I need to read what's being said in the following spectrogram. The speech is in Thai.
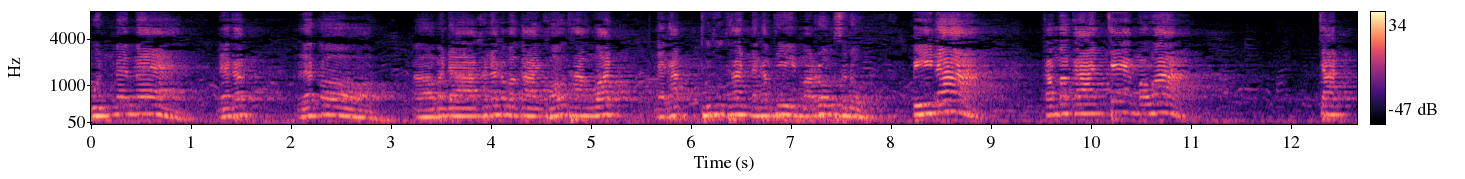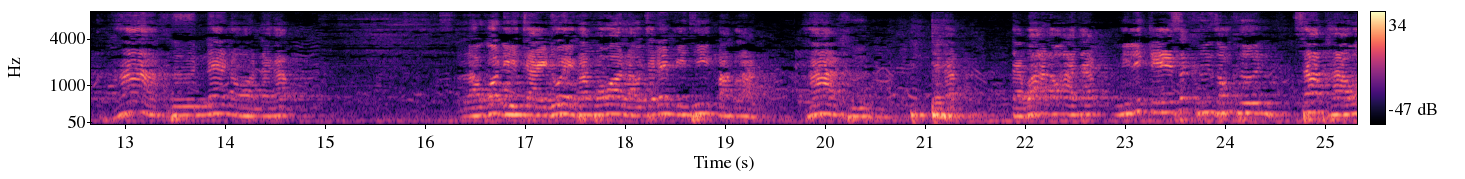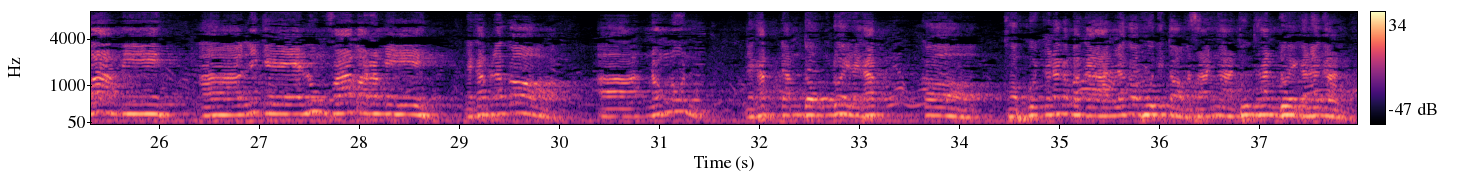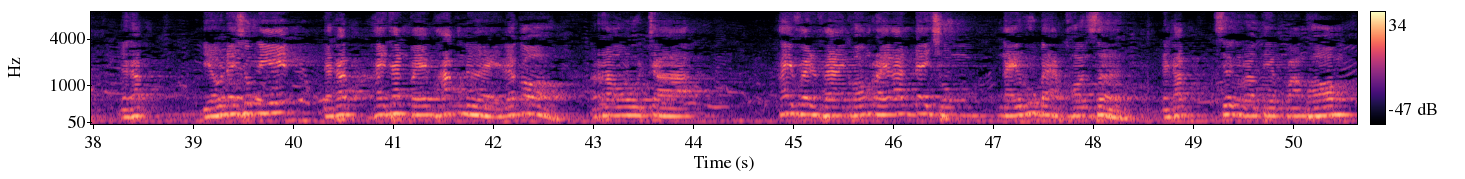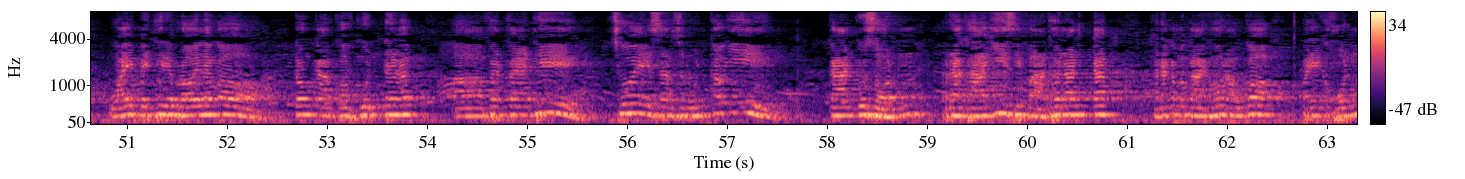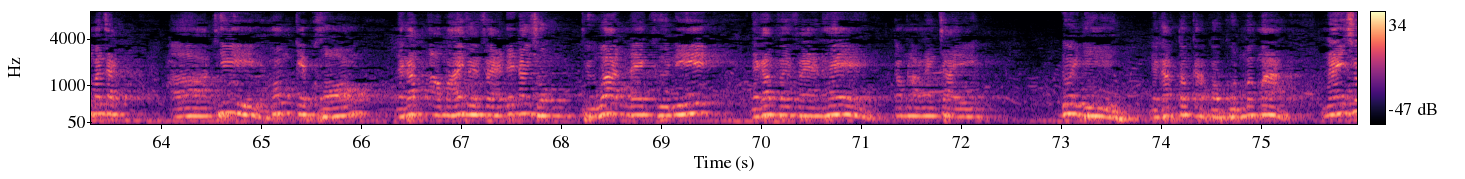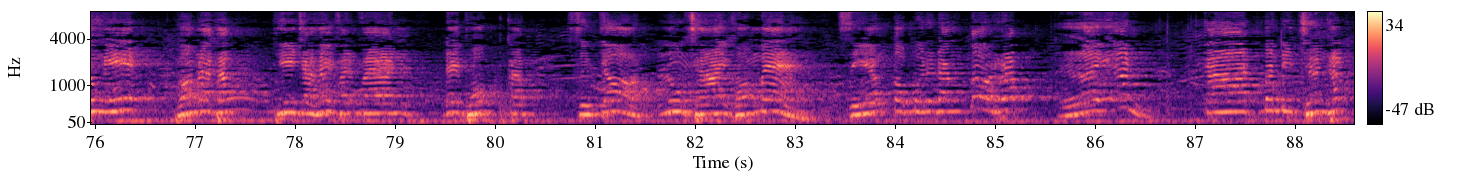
คุณแม่แม่นะครับ แล้วก็บรรดาคณะกรรมการของทางวัดนะครับ ทุกทุกท่านนะครับที่มาร่วมสนุก ปีหน้ากรรมการแจ้งมาว่า จัด 5 คืนแน่นอนนะครับ เราก็ดีใจด้วยครับ เพราะว่าเราจะได้มีที่ปักหลัก 5 คืนนะครับ แต่ว่าเราอาจจะมีลิเกสักคืนสองคืน ทราบข่าวว่ามีลิเกลุ่งฟ้าบารมี นะครับ แล้วก็น้องนุ่นนะครับดำดงด้วยนะครับ ก็ขอบคุณคณะกรรมการ แล้วก็ผู้ติดต่อประสานงานทุกท่านด้วยกันแล้วกันนะครับ เดี๋ยวในช่วงนี้นะครับให้ท่านไปพักเหนื่อย แล้วก็เราจะให้แฟนๆของไรอันได้ชมในรูปแบบคอนเสิร์ตนะครับ ซึ่งเราเตรียมความพร้อมไว้เป็นที่เรียบร้อยแล้วก็ต้องกราบขอบคุณนะครับแฟนๆที่ช่วยสนับสนุนเก้าอี้ การกุศล ราคา 20 บาทเท่านั้นครับคณะกรรมการของเราก็ไปขนมาจากที่ห้องเก็บของนะครับเอามาให้แฟนๆได้นั่งชม ถือว่าในคืนนี้นะครับแฟนๆให้กำลังใจด้วยดีนะครับต้องกราบขอบคุณมากๆ ในช่วงนี้พร้อมแล้วครับ ที่จะให้แฟนๆได้พบกับสุดยอดลูกชายของแม่ เสียงตบมือดังต้อนรับไลอันกาดบัณฑิตเชิญครับ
